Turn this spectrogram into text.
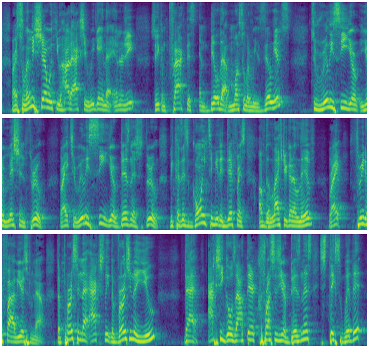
All right? So let me share with you how to actually regain that energy so you can practice and build that muscle of resilience to really see your, your mission through, right? To really see your business through because it's going to be the difference of the life you're to live, right? Three to five years from now. The person that actually, the version of you that actually goes out there, crushes your business, sticks with it,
